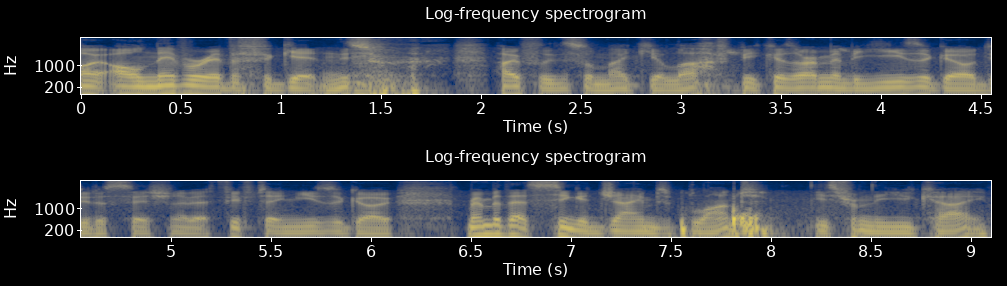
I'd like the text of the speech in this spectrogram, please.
I, I'll never ever forget. And this hopefully this will make you laugh because I remember years ago I did a session about 15 years ago. Remember that singer James Blunt? He's from the UK,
